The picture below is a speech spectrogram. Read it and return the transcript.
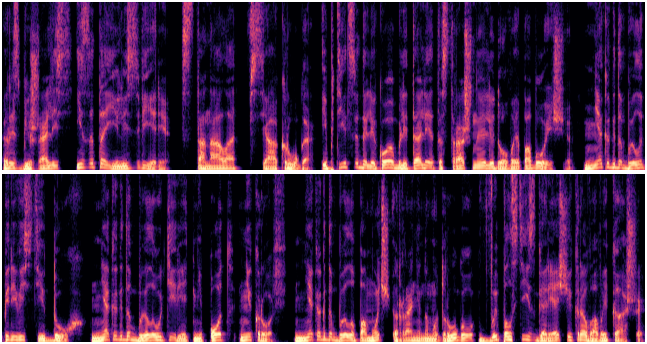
разбежались и затаились звери. Стонала вся округа, и птицы далеко облетали это страшное ледовое побоище. Некогда было перевести дух, некогда было утереть ни пот, ни кровь, некогда было помочь раненому другу выползти из горящей кровавой каши.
